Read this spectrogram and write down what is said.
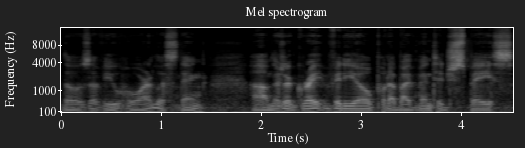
those of you who are listening. Um, there's a great video put up by Vintage Space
